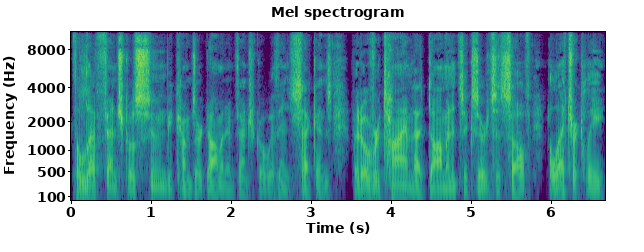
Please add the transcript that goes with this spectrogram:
the left ventricle soon becomes our dominant ventricle within seconds, but over time, that dominance exerts itself electrically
